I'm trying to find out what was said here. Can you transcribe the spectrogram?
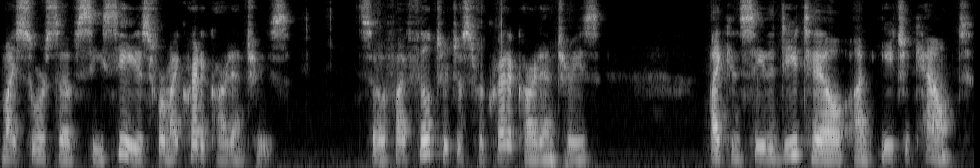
my source of CC is for my credit card entries. So if I filter just for credit card entries, I can see the detail on each account.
